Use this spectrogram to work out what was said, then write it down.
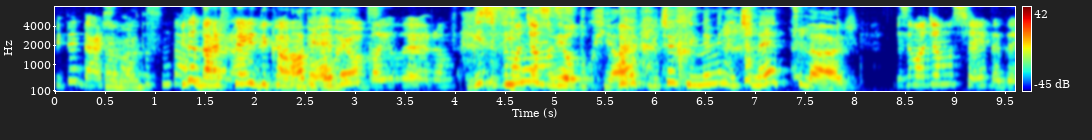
Bir de dersin Evet. ortasında Bir de dersteydik abi. abi, Ne evet. Bayılıyorum. Biz Bizim film hocamız- izliyorduk ya. Bütün filmimin içine ettiler. Bizim hocamız şey dedi.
